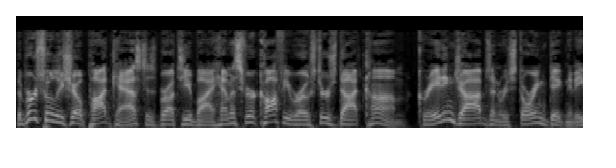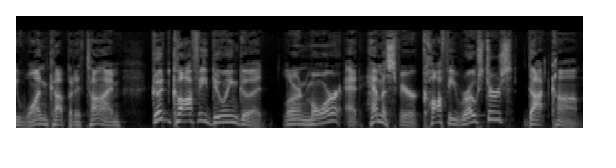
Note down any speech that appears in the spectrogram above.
The Bruce Hooley Show podcast is brought to you by HemisphereCoffeeRoasters.com. Creating jobs and restoring dignity one cup at a time. Good coffee doing good. Learn more at HemisphereCoffeeRoasters.com.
